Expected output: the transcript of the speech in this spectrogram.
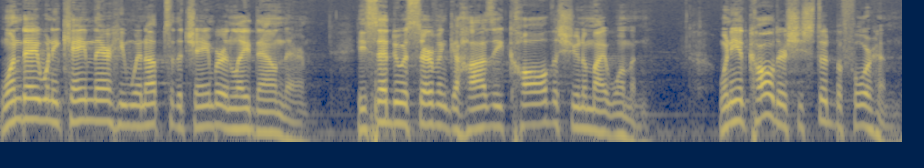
One day when he came there, he went up to the chamber and lay down there. He said to his servant Gehazi, Call the Shunammite woman. When he had called her, she stood before him.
